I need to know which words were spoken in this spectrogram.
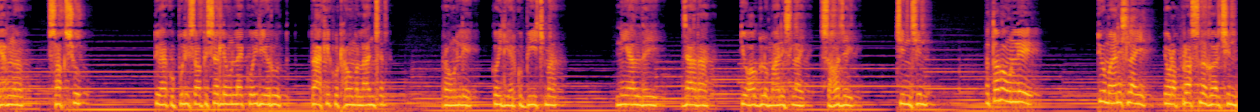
हेर्न सक्छु? त्यहाँको पुलिस अफिसरले उनलाई कैदीहरू राखेको ठाउँमा लान्छन् र उनले कैदीहरूको बिचमा निहाल्दै जाँदा त्यो अग्लो मानिसलाई सहजै चिन्छन्। र तब उनले त्यो मानिसलाई एउटा प्रश्न गर्छिन्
